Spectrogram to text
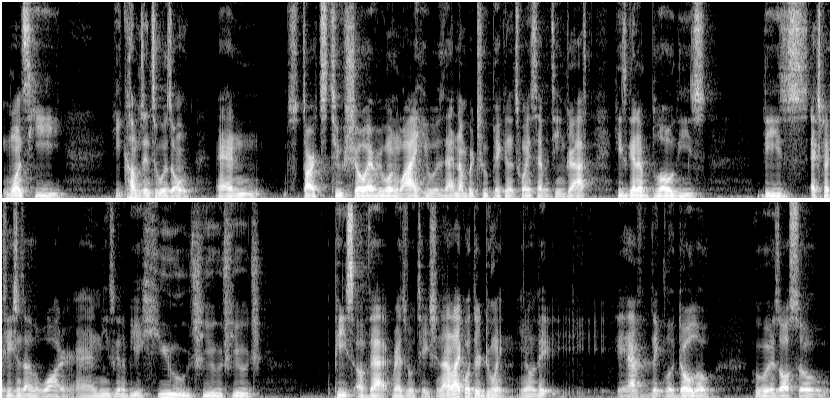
once he he comes into his own and starts to show everyone why he was that number two pick in the 2017 draft, he's gonna blow these these expectations out of the water, and he's gonna be a huge, huge, huge piece of that Reds rotation. I like what they're doing. You know, they they have Nick Lodolo, who is also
